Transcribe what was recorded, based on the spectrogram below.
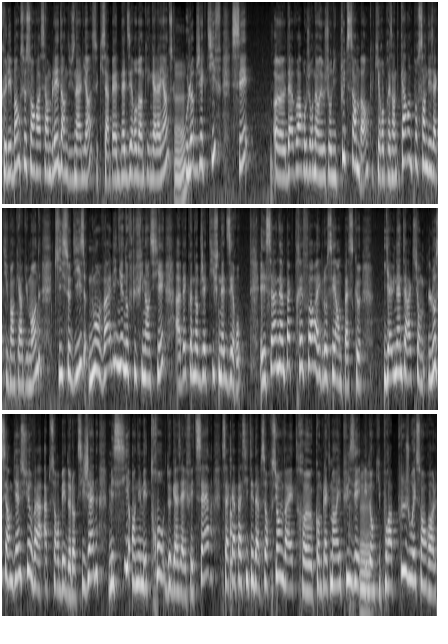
que les banques se sont rassemblées dans une alliance qui s'appelle Net Zero Banking Alliance, mmh. où l'objectif, c'est euh, d'avoir aujourd'hui plus de 100 banques qui représentent 40% des actifs bancaires du monde qui se disent nous on va aligner nos flux financiers avec un objectif net zéro. Et ça a un impact très fort avec l'océan parce que il y a une interaction. L'océan, bien sûr, va absorber de l'oxygène, mais si on émet trop de gaz à effet de serre, sa capacité d'absorption va être euh, complètement épuisée et mmh. donc il pourra plus jouer son rôle.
